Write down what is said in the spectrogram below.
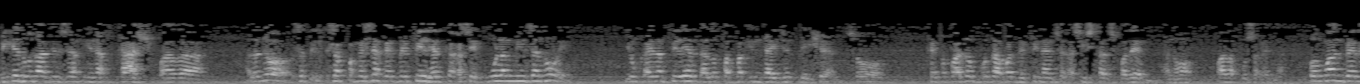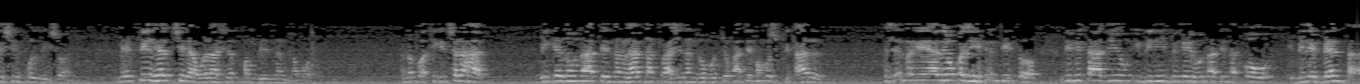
bigyan ho natin silang enough cash para, alam nyo, sa, sa Pangasinan, kahit may PhilHealth ka kasi, kulang minsan ho eh. Yung kailang PhilHealth, lalo pag pag-indigent patient. So, kahit pa paano po dapat may financial assistance pa rin, ano, para po sa kanila. For one very simple reason. May PhilHealth sila, wala silang pambili ng gamot. Ano po, at higit sa lahat, bigyan ho natin ng lahat ng klase ng gamot yung ating mga ospital. Kasi ang nangyayari ho kasi dito, limitado yung ibinibigay ho natin na o ibinibenta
